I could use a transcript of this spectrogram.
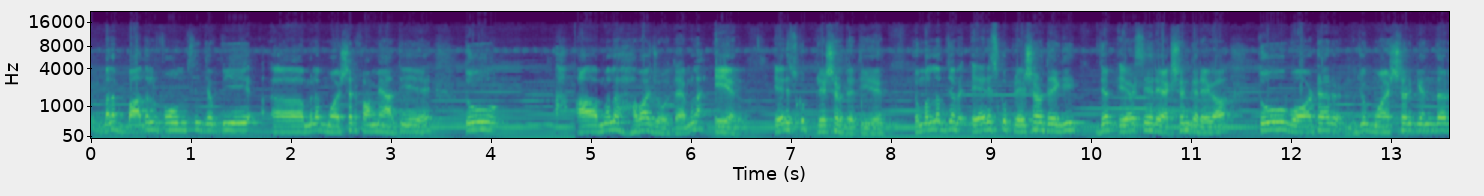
मतलब बादल फॉर्म से जब ये मतलब मॉइस्चर फॉर्म में आती है तो मतलब हवा जो होता है मतलब एयर एयर इसको प्रेशर देती है। तो मतलब जब एयर इसको प्रेशर देगी, जब एयर से रिएक्शन करेगा तो वाटर जो मॉइस्चर के अंदर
